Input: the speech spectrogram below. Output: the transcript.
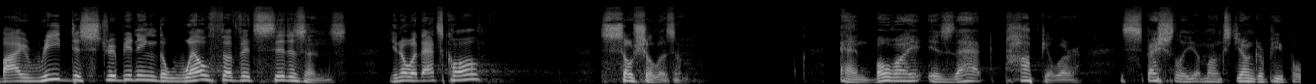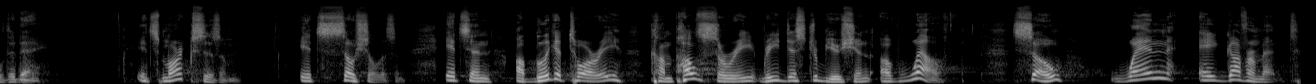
By redistributing the wealth of its citizens. You know what that's called? Socialism. And boy, is that popular, especially amongst younger people today. It's Marxism, it's socialism, it's an obligatory, compulsory redistribution of wealth. So, when a government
